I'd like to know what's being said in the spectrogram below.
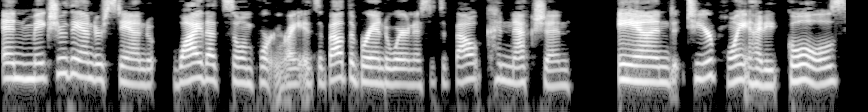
and make sure they understand why that's so important, right? It's about the brand awareness. It's about connection. And to your point, Heidi, goals,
